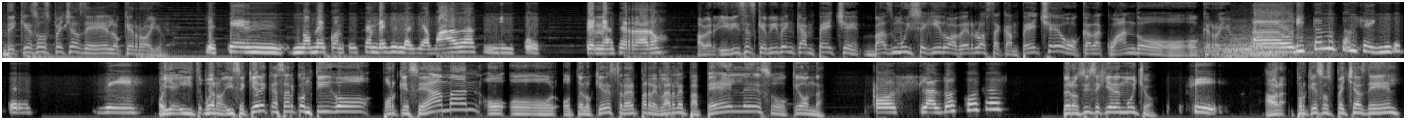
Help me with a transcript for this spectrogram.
¿De qué sospechas de él o qué rollo? Es que no me contestan veces las llamadas y pues se me hace raro. A ver, y dices que vive en Campeche. ¿Vas muy seguido a verlo hasta Campeche o cada cuándo o, o qué rollo? Ah, ahorita no tan seguido, pero sí. Oye, y bueno, ¿y se quiere casar contigo porque se aman o, o- o te lo quieres traer para arreglarle papeles o qué onda? Pues las dos cosas, Pero sí se quieren mucho. sí. Ahora, ¿por qué sospechas de él?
